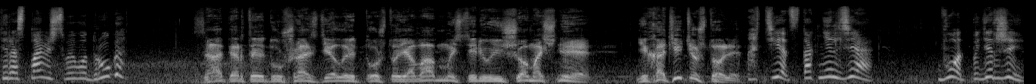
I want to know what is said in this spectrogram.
Ты расплавишь своего друга? Запертая душа сделает то, что я вам мастерю, еще мощнее. Не хотите, что ли? Отец, так нельзя. Вот, подержи.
